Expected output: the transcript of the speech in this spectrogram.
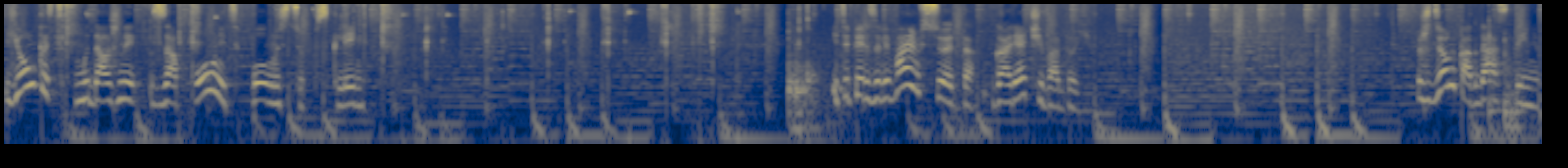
Емкость мы должны заполнить полностью в склень. И теперь заливаем все это горячей водой. Ждем, когда остынет.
